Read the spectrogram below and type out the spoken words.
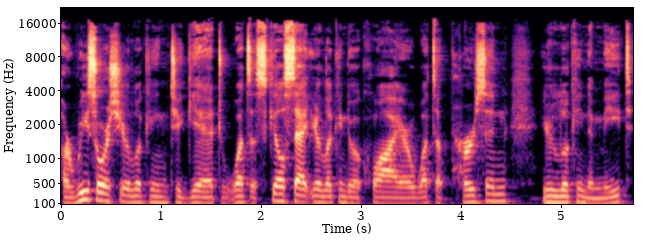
a resource you're looking to get? What's a skill set you're looking to acquire? What's a person you're looking to meet?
